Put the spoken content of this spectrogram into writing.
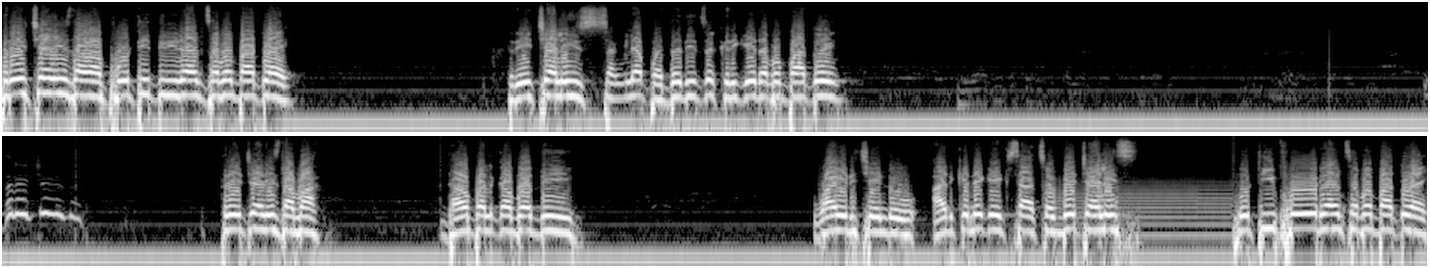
त्रेचाळीस धावा फोर्टी थ्री रन्स आपण पाहतोय. त्रेचाळीस चांगल्या पद्धतीचं क्रिकेट आपण पाहतोय. त्रेचाळीस धावा धावपलकाबद्दी वाईड चेंडू. आणखीन एक एक सात चव्वेचाळीस फोर्टी फोर रन्स आपण पाहतोय.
